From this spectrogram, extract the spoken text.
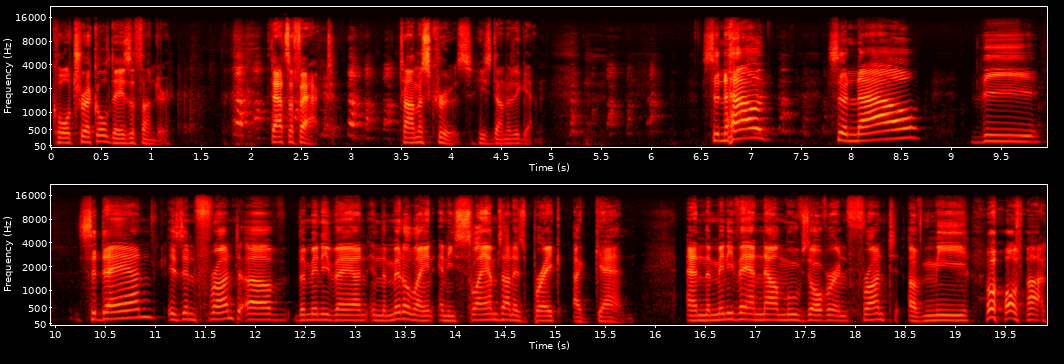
Cole Trickle, Days of Thunder. That's a fact. Thomas Cruise, he's done it again. So now, so now the sedan is in front of the minivan in the middle lane, and he slams on his brake again. And the minivan now moves over in front of me. Hold on.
